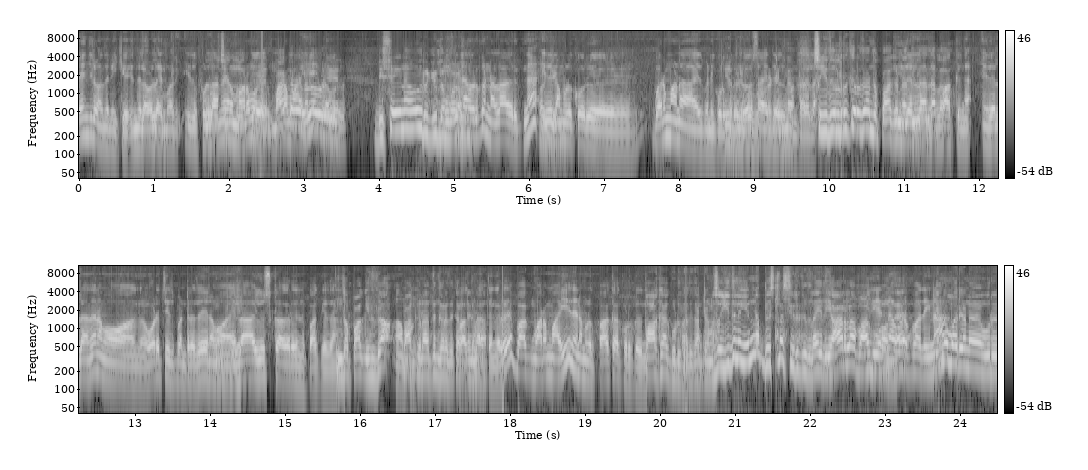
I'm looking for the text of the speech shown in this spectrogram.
ரேஞ்சில் வந்து நிற்கிது இந்த லெவலில் இருக்கு. இது ஃபுல்லாமே மரம் மரமாகி ஒரு டிசைனாகவும் இருக்குது இந்த மரம். டிசைனாக இருக்கும் நல்லா இருக்குங்க. இது நம்மளுக்கு ஒரு வருமானம் இது பண்ணி கொடுக்குறது விவசாயத்தை இது பண்ணுறதுல ஸோ இதில் இருக்கிறது அந்த பார்க்கணும் இதெல்லாம் தான் பாக்குங்க. இதெல்லாம் தான் நம்ம உடச்சி இது பண்ணுறது நம்ம எல்லா யூஸ்க்கு ஆகிறது இந்த பாக்கு தான் இந்த பாக்கு இதுதான்? பாக்குநாத்துங்கிறது கரெக்டுங்களா பாக்குனாத்துங்கிறது பாக்கு மரமாகி இது நம்மளுக்கு பாக்கா கொடுக்குதுங்க. பாக்கா கொடுக்குது கரெக்டுங்களா ஸோ இதில் என்ன பிஸ்னஸ் இருக்குதுன்னா இது யாரெல்லாம் என்ன வாங்குவாங்க? வரும் பார்த்தீங்கன்னா என்ன மாதிரியான ஒரு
